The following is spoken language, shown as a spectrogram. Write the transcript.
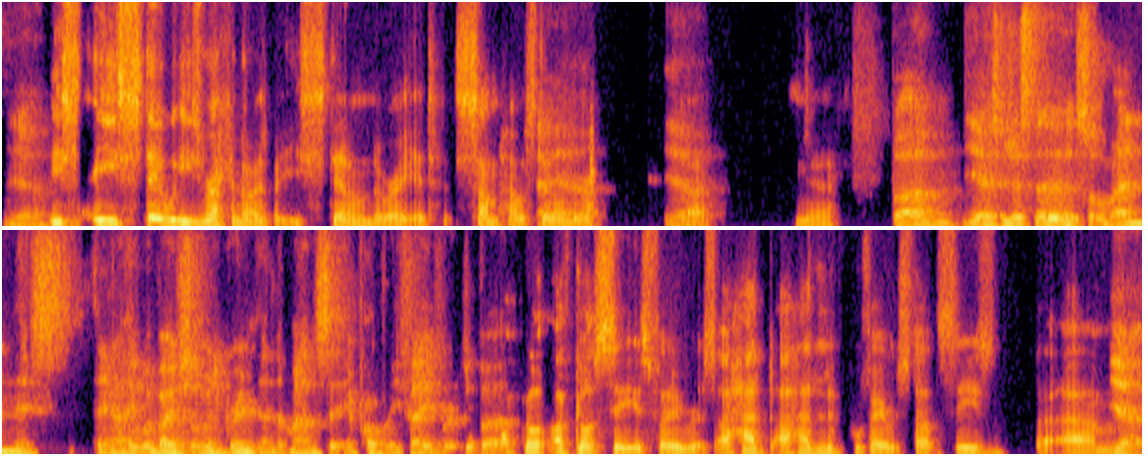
Yeah, He's he's still he's recognised, but he's still underrated. Somehow still Yeah. underrated. yeah. Uh, Yeah, But um, yeah, so just to sort of end this thing, I think we're both sort of in agreement that Man City are probably favourites. Yeah, But I've got I've got City as favourites. I had I had Liverpool favourites start the season, but um, yeah,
